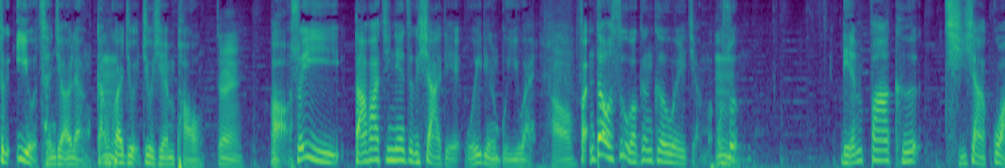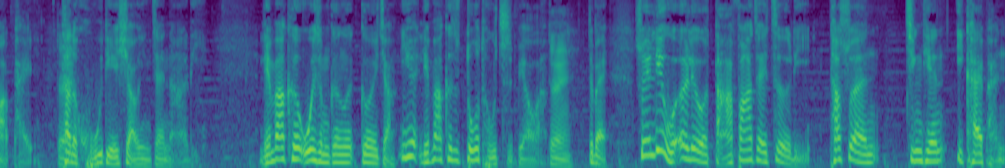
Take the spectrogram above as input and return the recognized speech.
这个一有成交量，赶快就、嗯、就先抛。对，啊，所以达发今天这个下跌，我一点都不意外。好，反倒是我跟各位讲嘛，嗯、我说联发科旗下挂牌，它的蝴蝶效应在哪里？联发科我为什么跟各位讲？因为联发科是多头指标啊，对对不对？所以六五二六达发在这里，它虽然今天一开盘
